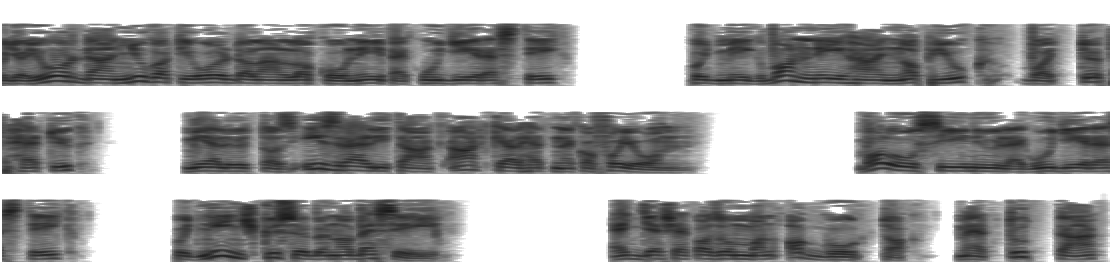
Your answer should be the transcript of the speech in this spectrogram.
hogy a Jordán nyugati oldalán lakó népek úgy érezték, hogy még van néhány napjuk, vagy több hetük, mielőtt az izraeliták átkelhetnek a folyón. Valószínűleg úgy érezték, hogy nincs küszöbön a beszély. Egyesek azonban aggódtak, mert tudták,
